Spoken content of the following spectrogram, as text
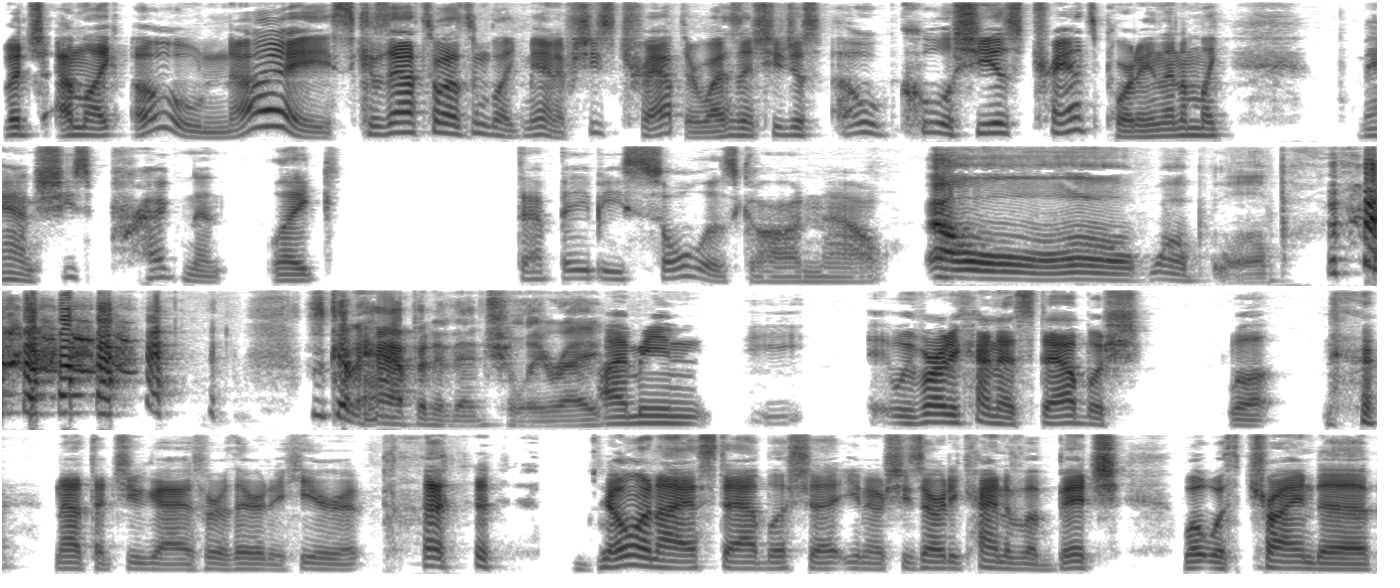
Which I'm like, oh, nice, because that's what I was gonna be like. Man, if she's trapped there, why isn't she just? Oh, cool, she is transporting. And then I'm like, man, she's pregnant. Like that baby's soul is gone now. Oh, womp womp. it's gonna happen eventually, right? I mean, we've already kind of established. Well, not that you guys were there to hear it, but Joe and I establish that you know she's already kind of a bitch. What with trying to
